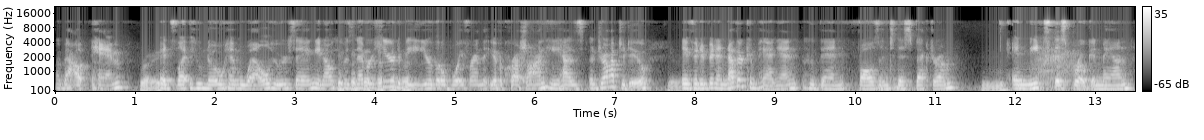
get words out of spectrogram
about him. Right. It's like who know him well, who are saying, you know, he was never here to be your little boyfriend that you have a crush on. He has a job to do. If it had been another companion who then falls into this spectrum and meets this broken man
